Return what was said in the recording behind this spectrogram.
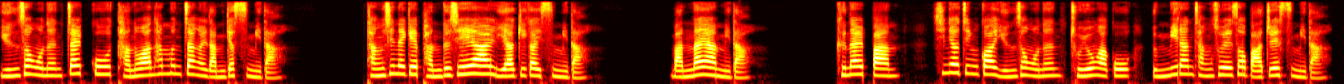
윤성호는 짧고 단호한 한 문장을 남겼습니다. 당신에게 반드시 해야 할 이야기가 있습니다. 만나야 합니다. 그날 밤 신여진과 윤성호는 조용하고 은밀한 장소에서 마주했습니다.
